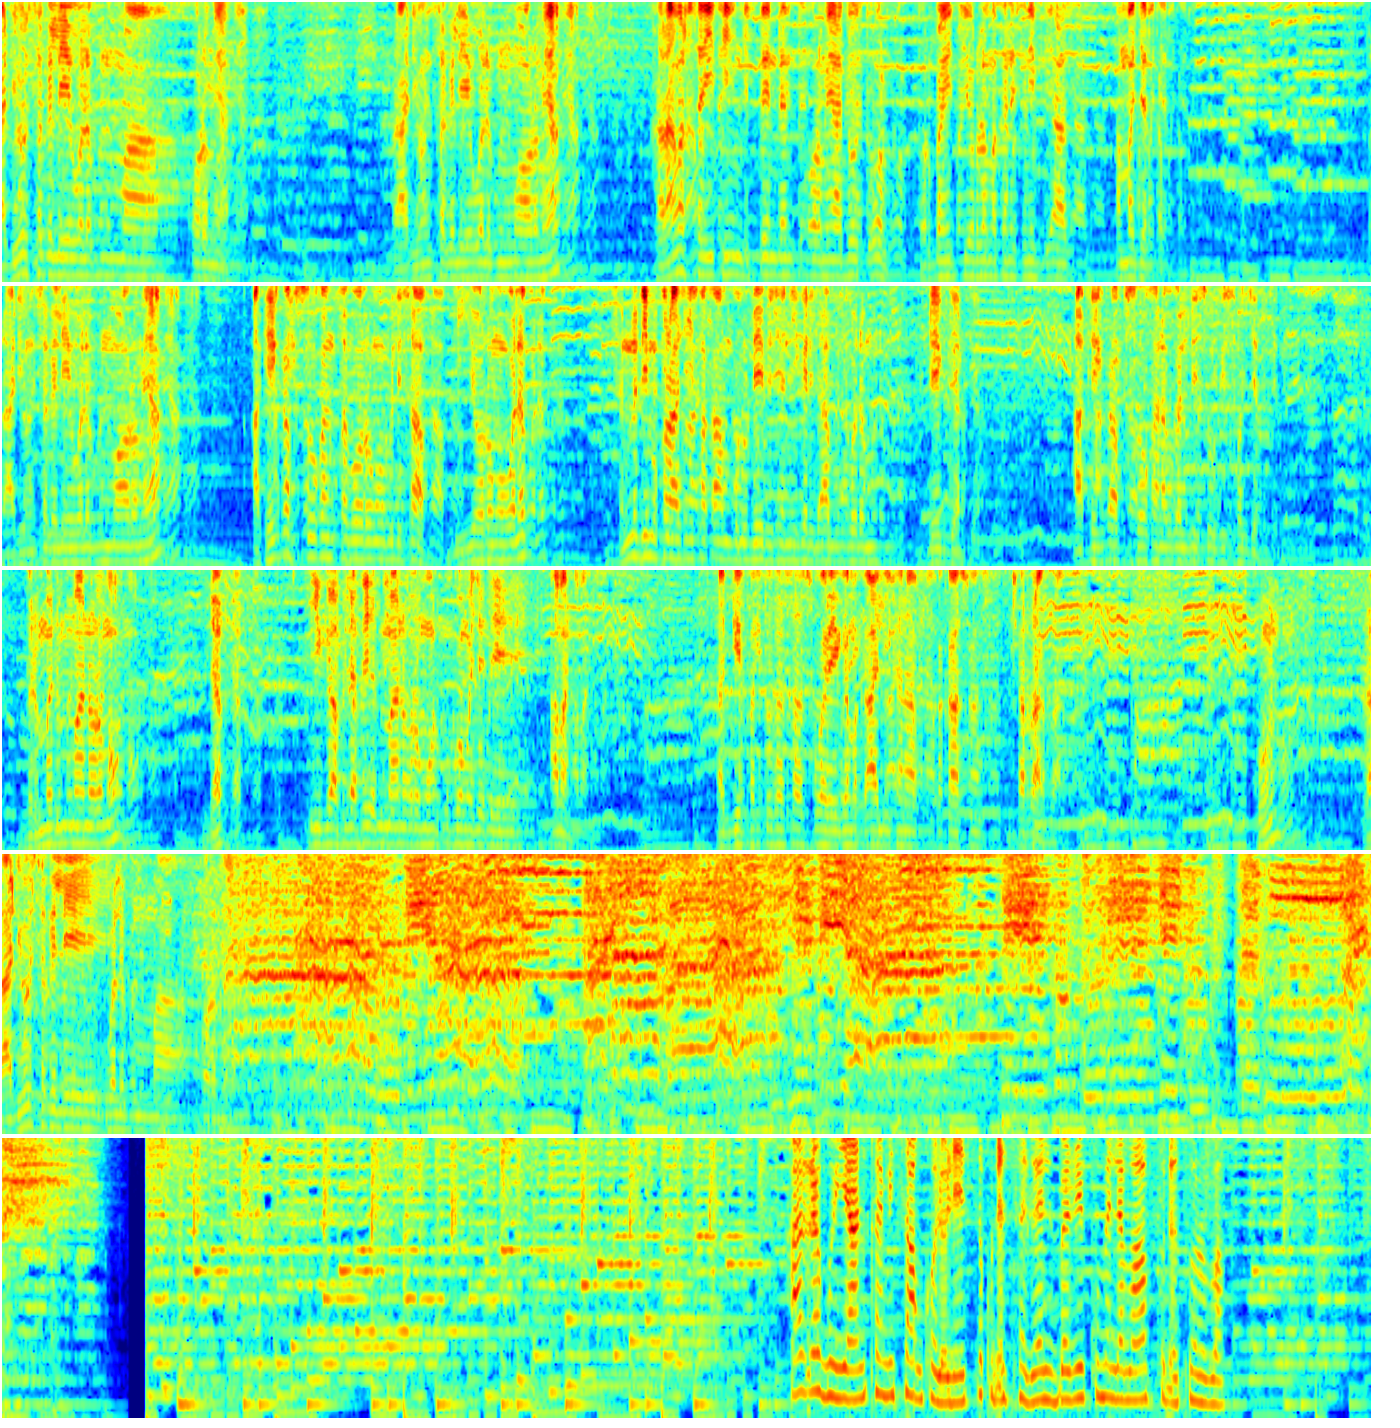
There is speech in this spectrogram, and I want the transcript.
Raadiyoo Sagalee Walabummaa Oromiyaati. Raadiyoon Sagalee Walabummaa Oromiyaa karaa marsariitii Independent Oromiyaa dot org torbanitti yeroo lama kan isiniif dhiyaatu amma jalqaba. Raadiyoon Sagalee Walabummaa Oromiyaa akeeka qabsoo kan saba Oromoo bilisaaf biyya Oromoo walab sirna dimokiraasii faqaan bulu deebisanii gadi dhaabuuf godhamu deeggara. Akeeka qabsoo kanaaf bal'isuufis hojjeta. Birmadummaan Oromoo dafqa dhiigaaf lafee ilmaan Oromoon dhugooma jedhee amana. Dhaggeeffattoota isaas wareegama qaalii kanaaf kakaasuuf carraaqa. Kun raadiyoo sagalee walabummaa Oromiyaati. Har'a guyyaan kamisaa onkololeessa 19 barri 2017.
